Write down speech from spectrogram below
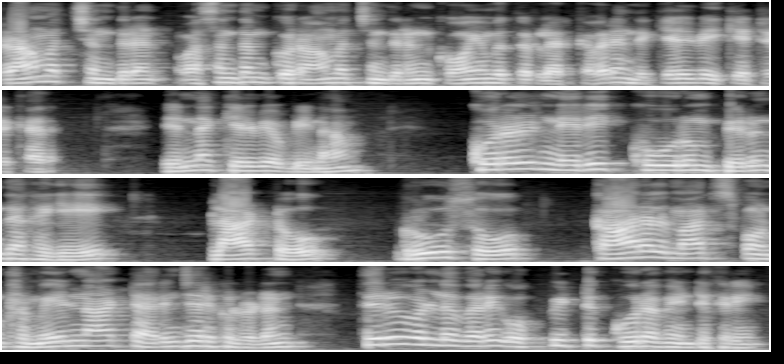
ராமச்சந்திரன் வசந்தம் கு ராமச்சந்திரன் கோயம்புத்தூரில் இருக்கவர் இந்த கேள்வியை கேட்டிருக்காரு. என்ன கேள்வி அப்படின்னா குரல் நெறி கூறும் பெருந்தகையே பிளாட்டோ ரூசோ காரல் மார்க்ஸ் போன்ற மேல்நாட்டு அறிஞர்களுடன் திருவள்ளுவரை ஒப்பிட்டு கூற வேண்டுகிறேன்.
